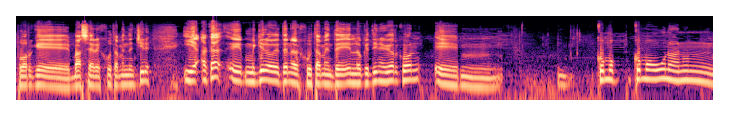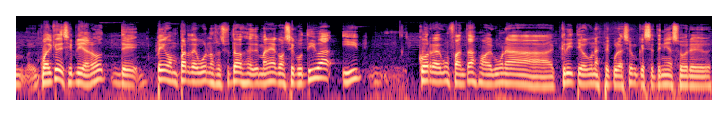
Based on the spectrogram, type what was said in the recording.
porque va a ser justamente en Chile. Y acá eh, me quiero detener justamente en lo que tiene que ver con eh, como, uno en un, cualquier disciplina, ¿no? De, pega un par de buenos resultados de manera consecutiva y corre algún fantasma, alguna crítica, alguna especulación que se tenía sobre,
